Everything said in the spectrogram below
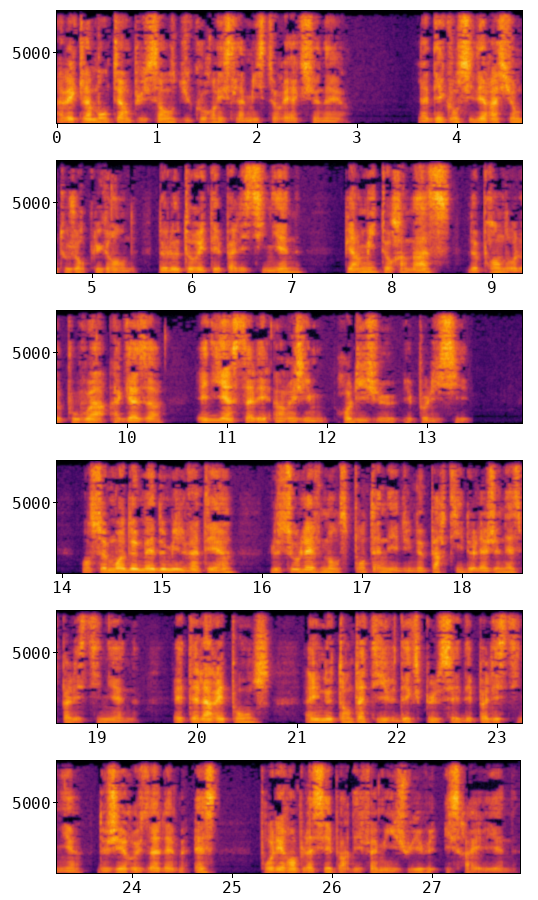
avec la montée en puissance du courant islamiste réactionnaire. La déconsidération toujours plus grande de l'autorité palestinienne permit au Hamas de prendre le pouvoir à Gaza et d'y installer un régime religieux et policier. En ce mois de mai 2021, le soulèvement spontané d'une partie de la jeunesse palestinienne était la réponse à une tentative d'expulser des Palestiniens de Jérusalem-Est pour les remplacer par des familles juives israéliennes.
